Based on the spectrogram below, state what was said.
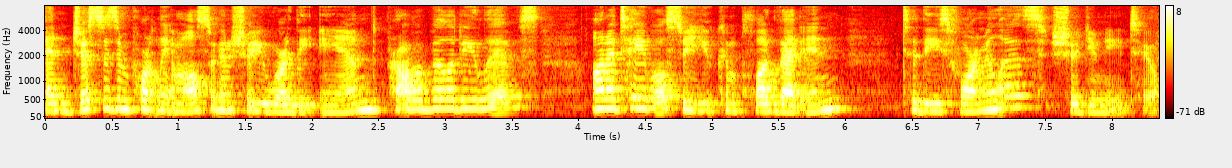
And just as importantly, I'm also gonna show you where the and probability lives on a table so you can plug that in to these formulas should you need to.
